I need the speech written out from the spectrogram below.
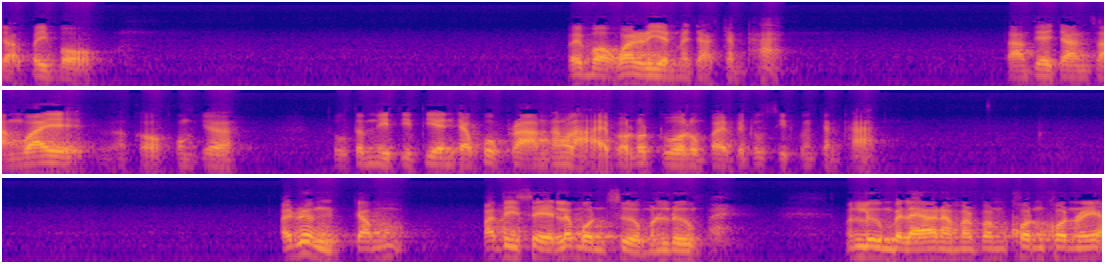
จะไปบอก ไปบอกว่าเรียนมาจากจันทาน ตามที่อาจารย์สั่งไว้ก็คงจะถูกตำหนิตีเตียนจากพวกพราหมณ์ทั้งหลายพอลดตัวลงไปเป็นลูกศิษย์ของจันทานไอ้เรื่องจำปฏิเสธแล้วบนเสื่อมมันลืมไป มันลืมไปแล้วนะมันคนคนนี้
